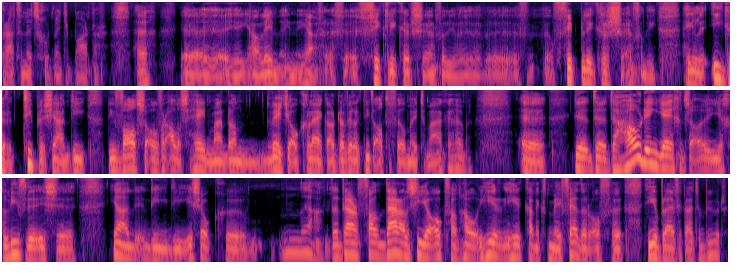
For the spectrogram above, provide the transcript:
praten net zo goed met je partner. Hè? Uh, ja, alleen ja, fiklikkers en van die fiplikkers en van die hele igere types. Ja, die, die walsen over alles heen. Maar dan weet je ook gelijk, oh, daar wil ik niet al te veel mee te maken hebben. De, de, de houding jegens je geliefde is, ja, die, die is ook ja, daar, daaraan zie je ook van, oh, hier, hier kan ik mee verder of uh, hier blijf ik uit de buurt.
